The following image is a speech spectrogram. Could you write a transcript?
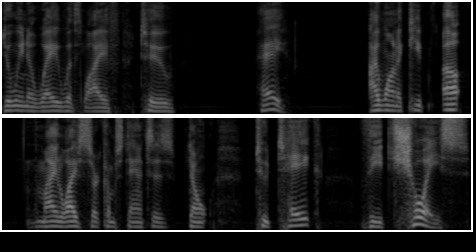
doing away with life to, hey, I want to keep up. my life circumstances don't, to take the choice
